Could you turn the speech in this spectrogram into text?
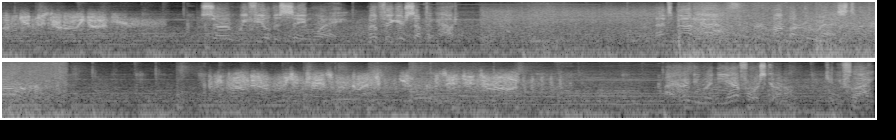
Let's get Mr. Harling out of here. Sir, we feel the same way. We'll figure something out. That's about half. Pump up the rest. Norwegian transport engines are on. I heard you were in the Air Force, Colonel. Can you fly?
